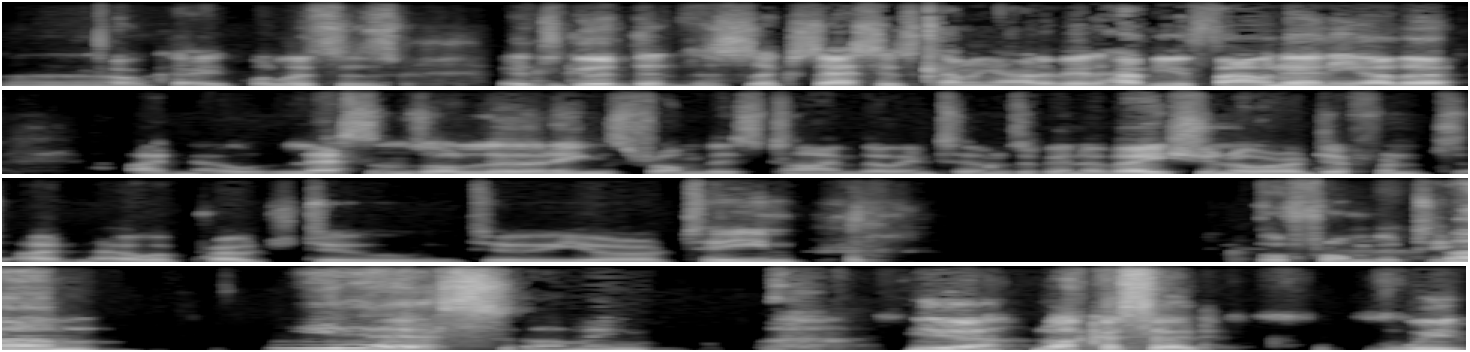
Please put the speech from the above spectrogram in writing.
Uh, okay. Well, this is it's good that the success is coming out of it. Have you found mm. any other I don't know, lessons or learnings from this time, though, in terms of innovation or a different, I don't know, approach to to your team or from your team? Um, yes, I mean, yeah, like I said, we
